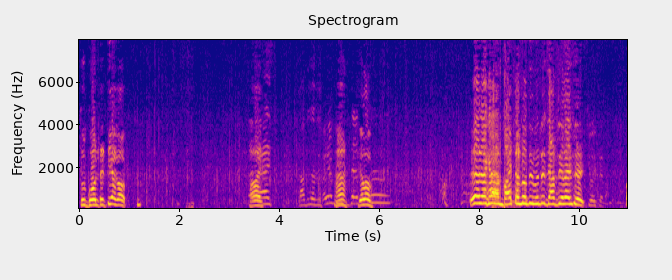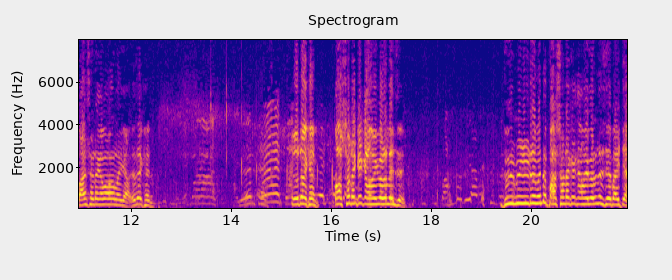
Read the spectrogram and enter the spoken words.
তোর গোলটা টিয়া গর হাই। হ্যাঁ গেলাম এ দেখেন বাইটা নদীর মধ্যে জাপ দিয়ে লাগছে পাঁচশো টাকা পাওয়া লাগা। এ দেখেন। এ দেখেন পাঁচশো টাকা কামাই করে লাইছে। দুই মিনিটের মধ্যে পাঁচশো টাকা কামাই করে যে বাইটা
